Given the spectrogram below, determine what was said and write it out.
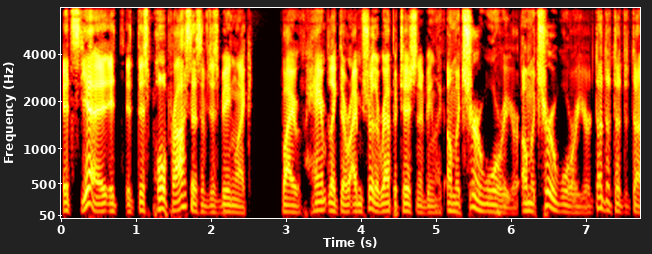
it's yeah, it, it this whole process of just being like by ham, like the I'm sure the repetition of being like a mature warrior, a mature warrior, da da da da da.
